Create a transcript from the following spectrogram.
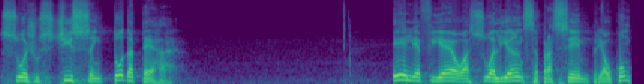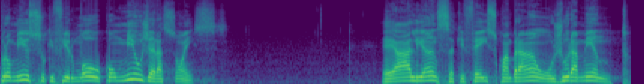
sua justiça em toda a terra. Ele é fiel à sua aliança para sempre, ao compromisso que firmou com mil gerações. É a aliança que fez com Abraão, o juramento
